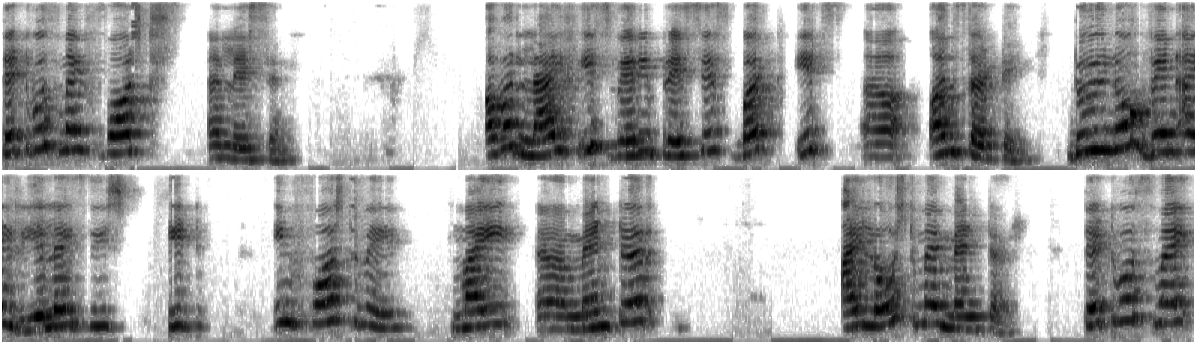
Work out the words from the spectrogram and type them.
That was my first uh, lesson. Our life is very precious, but it's uh, uncertain. Do you know when I realized this? It in first way, my uh, mentor, I lost my mentor. That was my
